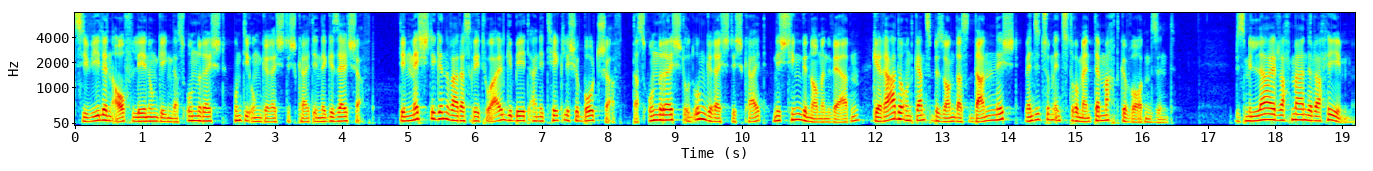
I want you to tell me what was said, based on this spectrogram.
zivilen Auflehnung gegen das Unrecht und die Ungerechtigkeit in der Gesellschaft. Den Mächtigen war das Ritualgebet eine tägliche Botschaft, dass Unrecht und Ungerechtigkeit nicht hingenommen werden, gerade und ganz besonders dann nicht, wenn sie zum Instrument der Macht geworden sind. Bismillahirrahmanirrahim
